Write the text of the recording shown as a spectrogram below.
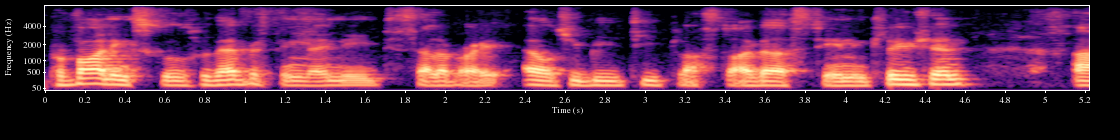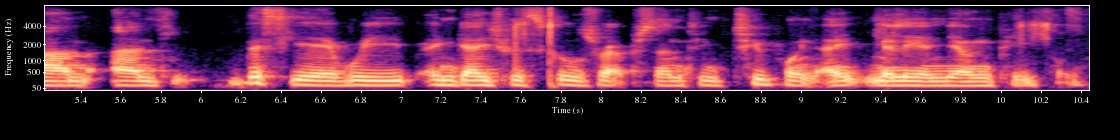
providing schools with everything they need to celebrate LGBT plus diversity and inclusion. Um, and this year, we engage with schools representing 2.8 million young people.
